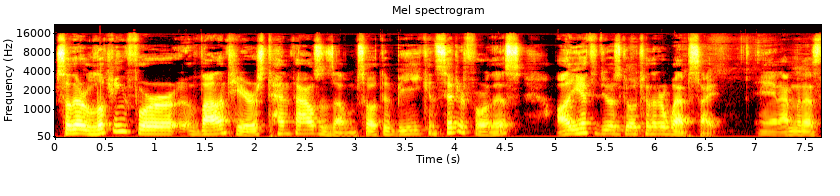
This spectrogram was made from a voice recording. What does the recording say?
So they're looking for volunteers, ten thousands of them. So to be considered for this, all you have to do is go to their website. And I'm going to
